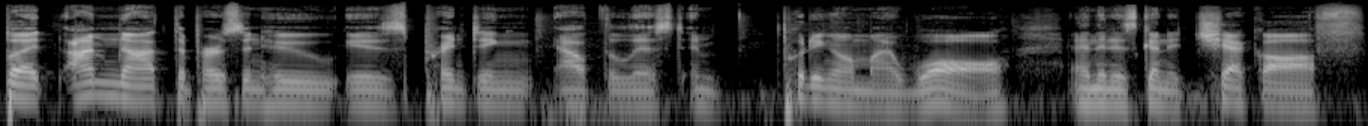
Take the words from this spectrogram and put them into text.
but I'm not the person who is printing out the list and putting on my wall, and then is going to check off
